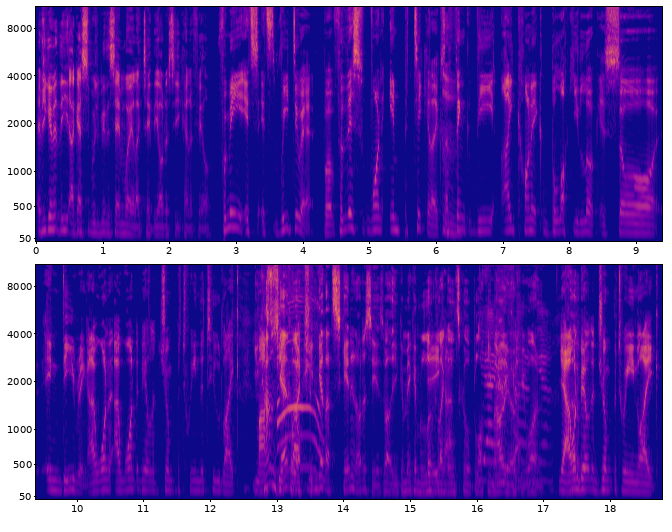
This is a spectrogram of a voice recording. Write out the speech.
If you give it the, I guess it would be the same way, like take the Odyssey kind of feel. For me, it's it's redo it, but for this one in particular, because Hmm. I think the iconic blocky look is so endearing. I want I want to be able to jump between the two like You can Chief get that. You can get that skin in Odyssey as well. You can make him look you like can. old school blocky Yeah, Mario you if you want. yeah. Yeah, I want to be able to jump between like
